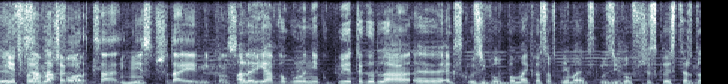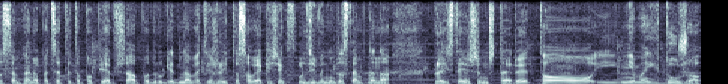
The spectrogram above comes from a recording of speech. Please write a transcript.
Y, ja Sama dlaczego. Forza Mhm. nie sprzedaje mi konsoli. Ale ja w ogóle nie kupuję tego dla e, ekskluzywów, bo Microsoft nie ma ekskluzywów. Wszystko jest też dostępne na PC, to po pierwsze, a po drugie, nawet jeżeli to są jakieś ekskluzywy niedostępne na PlayStation 4, to i nie ma ich dużo.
